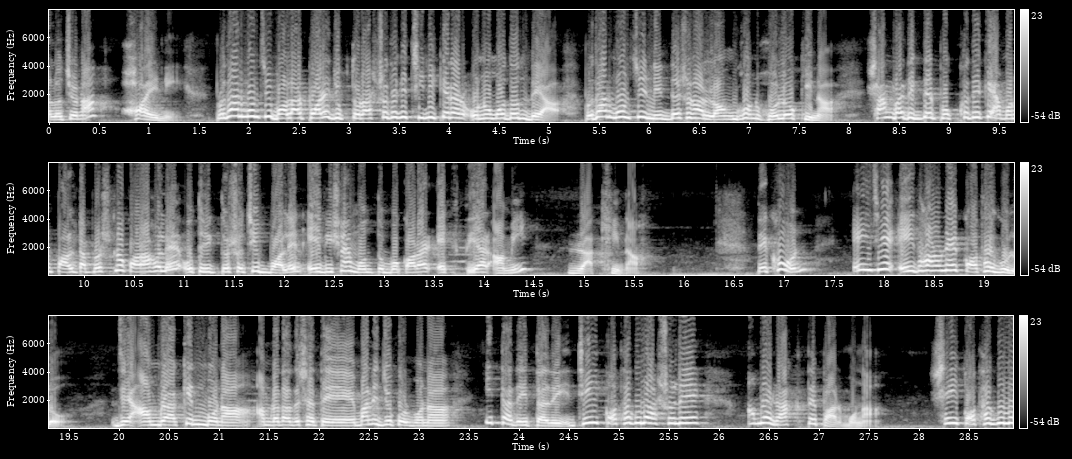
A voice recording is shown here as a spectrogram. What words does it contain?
আলোচনা হয়নি। প্রধানমন্ত্রী বলার পরে যুক্তরাষ্ট্র থেকে চিনি কেনার অনুমোদন দেয়া। প্রধানমন্ত্রীর নির্দেশনা লঙ্ঘন হলো কিনা? সাংবাদিকদের পক্ষ থেকে এমন পাল্টা প্রশ্ন করা হলে অতিরিক্ত সচিব বলেন এই বিষয়ে মন্তব্য করার এখতিয়ার আমি রাখি না। দেখুন, এই যে এই ধরনের কথাগুলো, যে আমরা কিনবো না, আমরা তাদের সাথে বাণিজ্য করব না, ইত্যাদি ইত্যাদি, যেই কথাগুলো আসলে আমরা রাখতে পারব না। সেই কথাগুলো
